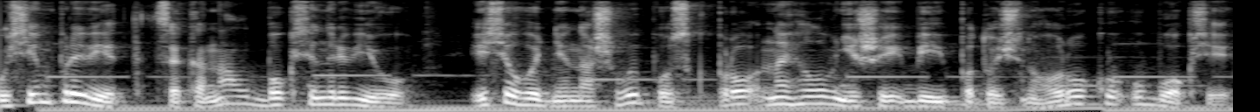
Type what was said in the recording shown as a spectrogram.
Усім привіт! Це канал Boxing Review. І сьогодні наш випуск про найголовніший бій поточного року у боксі.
